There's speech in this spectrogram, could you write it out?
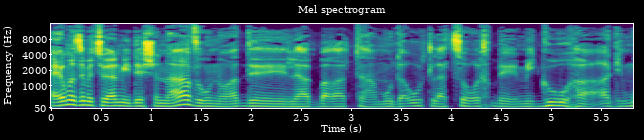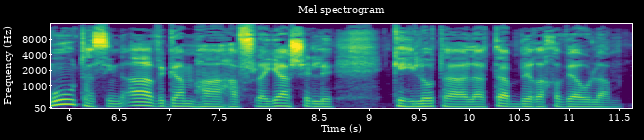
היום הזה מצוין מדי שנה והוא נועד uh, להגברת המודעות לצורך במיגור האלימות, השנאה וגם האפליה של קהילות הלהט"ב ברחבי העולם.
